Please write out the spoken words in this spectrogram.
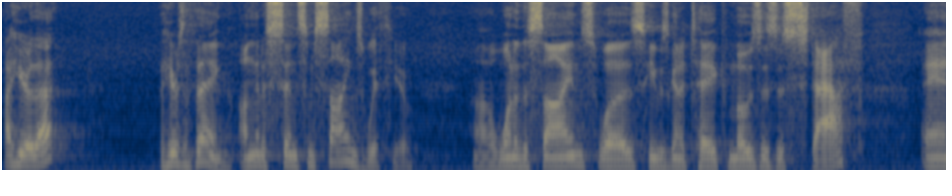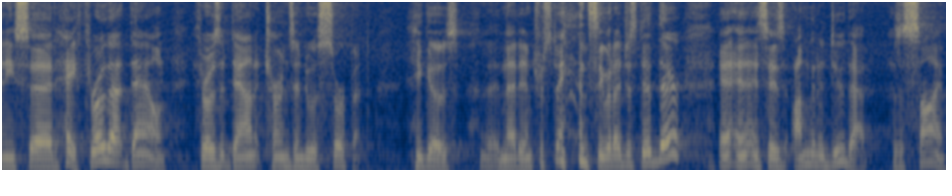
I hear that. But here's the thing I'm going to send some signs with you. Uh, one of the signs was he was going to take Moses' staff and he said, Hey, throw that down. He throws it down, it turns into a serpent. He goes, Isn't that interesting? and see what I just did there? And, and he says, I'm going to do that as a sign.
